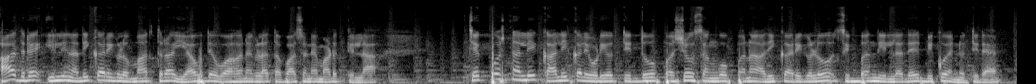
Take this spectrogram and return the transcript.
ಆದರೆ ಇಲ್ಲಿನ ಅಧಿಕಾರಿಗಳು ಮಾತ್ರ ಯಾವುದೇ ವಾಹನಗಳ ತಪಾಸಣೆ ಮಾಡುತ್ತಿಲ್ಲ. ಚೆಕ್ಪೋಸ್ಟ್ನಲ್ಲಿ ಖಾಲಿ ಖಾಲಿ ಹೊಡೆಯುತ್ತಿದ್ದು ಪಶು ಸಂಗೋಪನಾ ಅಧಿಕಾರಿಗಳು ಸಿಬ್ಬಂದಿ ಇಲ್ಲದೆ ಬಿಕೋ ಎನ್ನುತ್ತಿದೆ.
